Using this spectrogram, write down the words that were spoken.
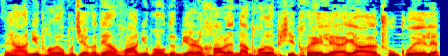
哎呀，女朋友不接个电话，女朋友跟别人好了，男朋友劈腿了，哎呀，出轨了，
